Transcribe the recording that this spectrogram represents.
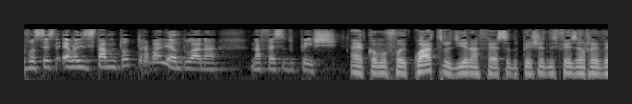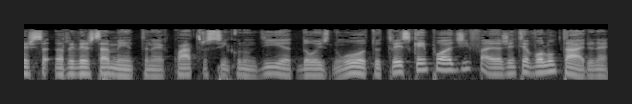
Vocês, elas estavam todas trabalhando lá na, na festa do peixe. É, como foi quatro dias na festa do peixe, a gente fez um reversa, reversamento, né? Quatro, cinco num dia, dois no outro, três. Quem pode faz. A gente é voluntário, né?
